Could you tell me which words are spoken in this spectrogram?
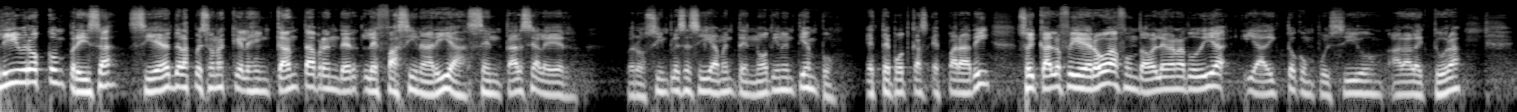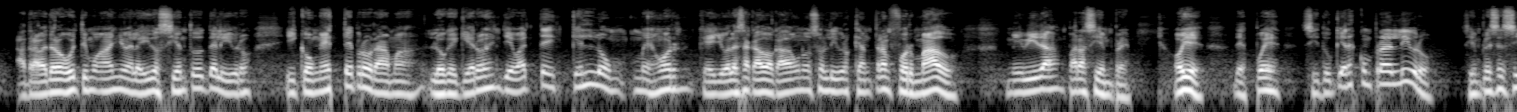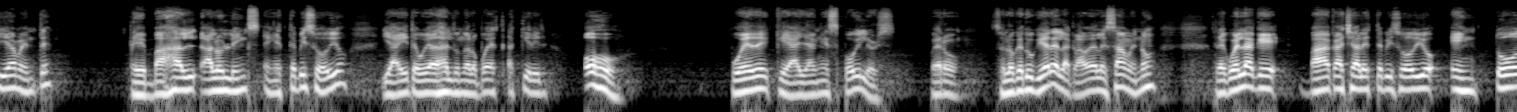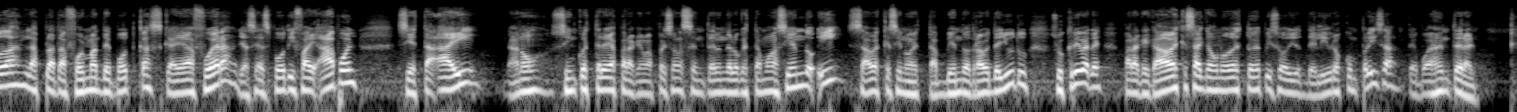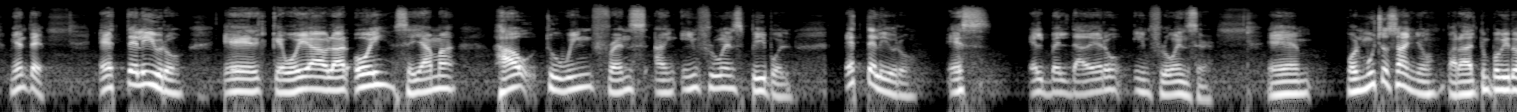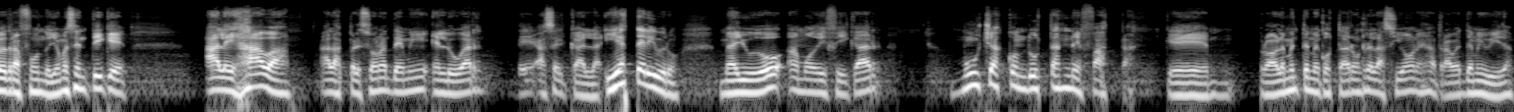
Libros con Prisa. Si eres de las personas que les encanta aprender, les fascinaría sentarse a leer, pero simple y sencillamente no tienen tiempo. Este podcast es para ti. Soy Carlos Figueroa, fundador de Gana Tu Día y adicto compulsivo a la lectura. A través de los últimos años he leído cientos de libros y con este programa lo que quiero es llevarte qué es lo mejor que yo le he sacado a cada uno de esos libros que han transformado mi vida para siempre. Oye, después, si tú quieres comprar el libro, simple y sencillamente eh, vas a los links en este episodio y ahí te voy a dejar donde lo puedes adquirir. Ojo, puede que hayan spoilers, pero eso es lo que tú quieres, la clave del examen, ¿no? Recuerda que vas a cachar este episodio en todas las plataformas de podcast que hay afuera, ya sea Spotify, Apple. Si está ahí, danos cinco estrellas para que más personas se enteren de lo que estamos haciendo. Y sabes que si nos estás viendo a través de YouTube, suscríbete para que cada vez que salga uno de estos episodios de Libros con Prisa, te puedas enterar. Miente, este libro, el que voy a hablar hoy, se llama How to Win Friends and Influence People. Este libro es el verdadero influencer. Eh, por muchos años, para darte un poquito de trasfondo, yo me sentí que alejaba a las personas de mí en lugar de acercarlas. Y este libro me ayudó a modificar muchas conductas nefastas que probablemente me costaron relaciones a través de mi vida.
